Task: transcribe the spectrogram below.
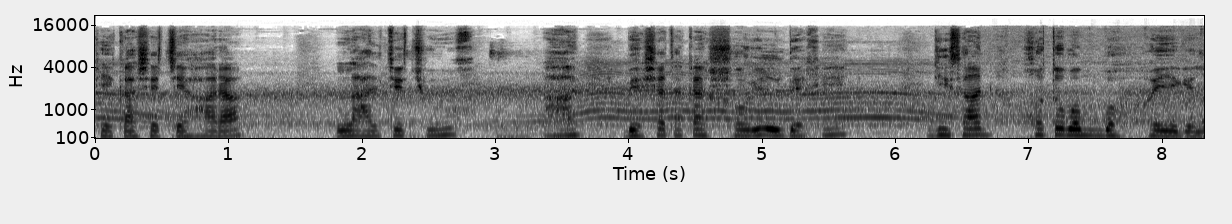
ফ্যাকাশে চেহারা, লালচে চোখ আর বেসে থাকা শরীর দেখে জিসান হতবম্ব হয়ে গেল।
